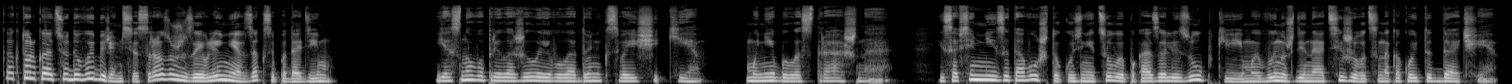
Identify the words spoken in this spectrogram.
Как только отсюда выберемся, сразу же заявление в ЗАГС и подадим». Я снова приложила его ладонь к своей щеке. Мне было страшно. И совсем не из-за того, что Кузнецовы показали зубки, и мы вынуждены отсиживаться на какой-то даче.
